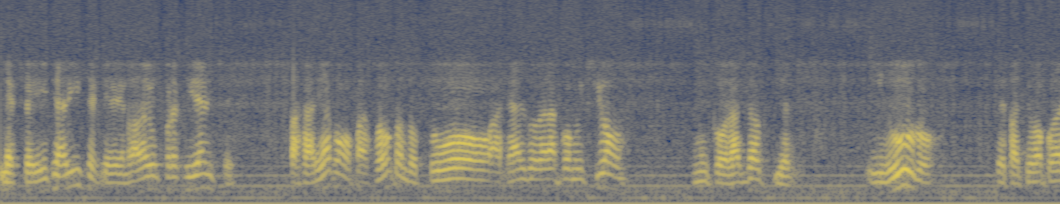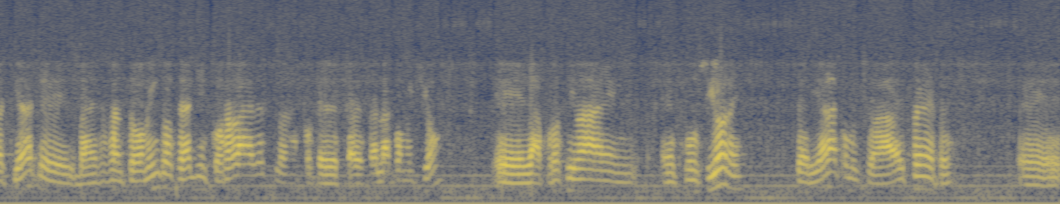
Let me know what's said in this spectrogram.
la experiencia dice que de no haber un presidente, pasaría como pasó cuando estuvo a cargo de la comisión Nicolás Gautier. Y dudo que el Partido Popular quiera que Vanessa Santo Domingo sea quien corra las elecciones, porque descabezar la comisión, eh, la próxima en, funciones sería la comisionada del PNP. Eh,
